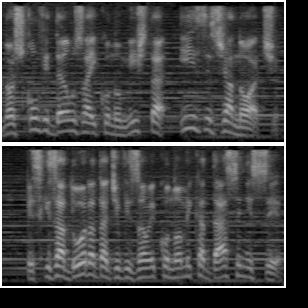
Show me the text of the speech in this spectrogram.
nós convidamos a economista Isis Janotti, pesquisadora da divisão econômica da CNC,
